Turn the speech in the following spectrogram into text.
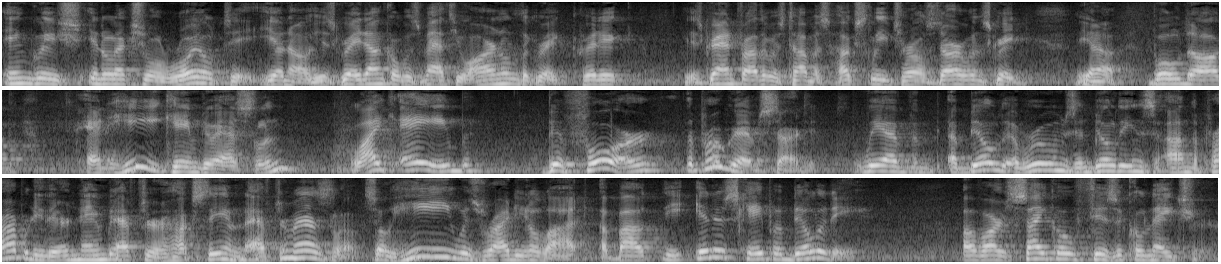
English intellectual royalty. You know, his great uncle was Matthew Arnold, the great critic. His grandfather was Thomas Huxley, Charles Darwin's great, you know, bulldog. And he came to Esalen, like Abe, before the program started we have a build a rooms and buildings on the property there named after Huxley and after Maslow. So he was writing a lot about the inescapability of our psychophysical nature.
